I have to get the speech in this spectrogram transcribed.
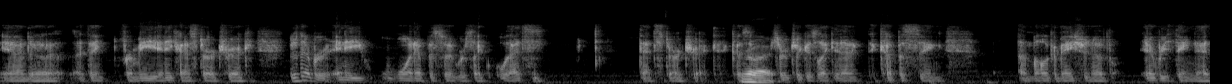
And uh, I think for me, any kind of Star Trek, there's never any one episode where it's like, well, that's that's Star Trek because Right. Star Trek is like an encompassing amalgamation of everything that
